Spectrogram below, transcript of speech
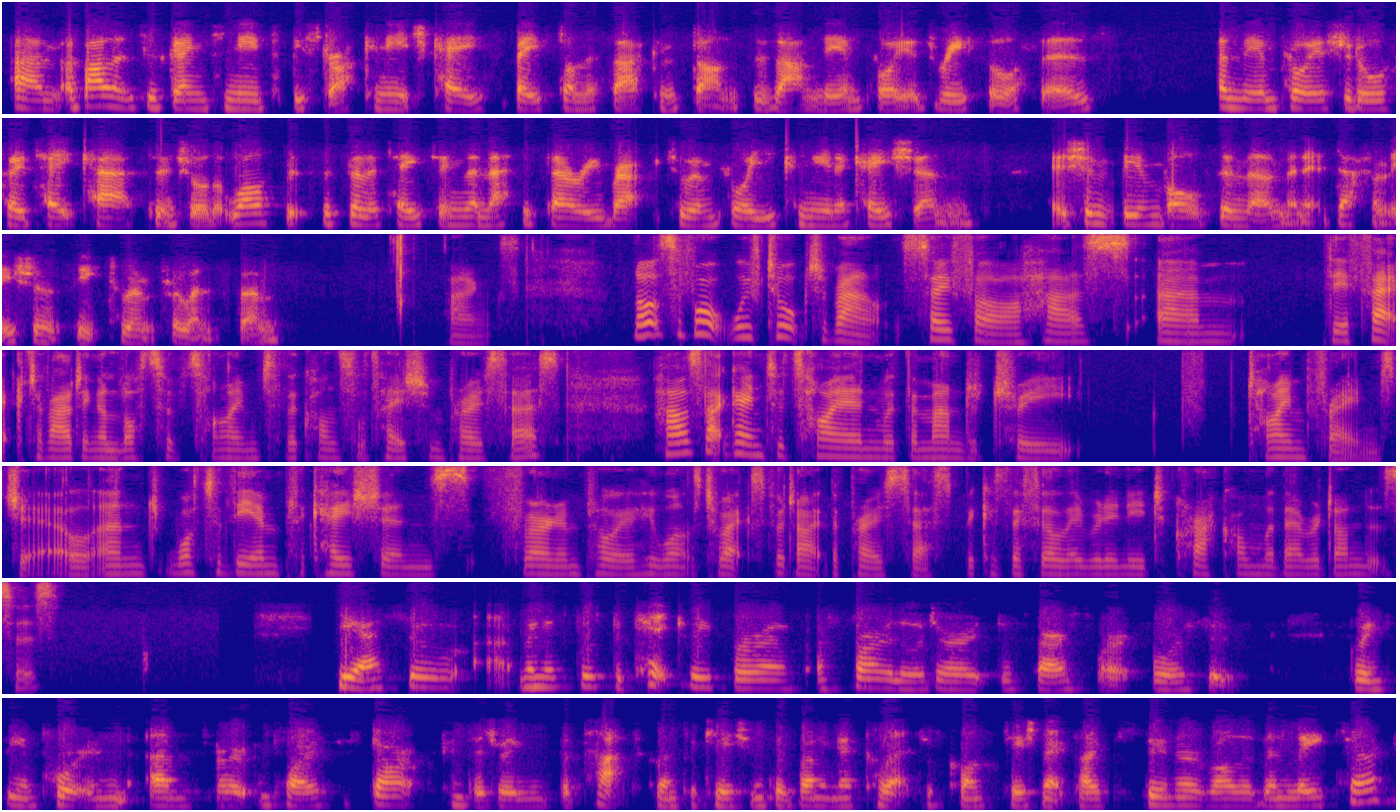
um, a balance is going to need to be struck in each case based on the circumstances and the employer's resources. And the employer should also take care to ensure that whilst it's facilitating the necessary rep to employee communications, it shouldn't be involved in them and it definitely shouldn't seek to influence them. Thanks. Lots of what we've talked about so far has um, the effect of adding a lot of time to the consultation process. How's that going to tie in with the mandatory timeframes, Jill, and what are the implications for an employer who wants to expedite the process because they feel they really need to crack on with their redundancies? Yeah, so I mean, I suppose particularly for a, a furloughed or dispersed workforce, it's going to be important um, for employers to start considering the practical implications of running a collective consultation exercise sooner rather than later.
